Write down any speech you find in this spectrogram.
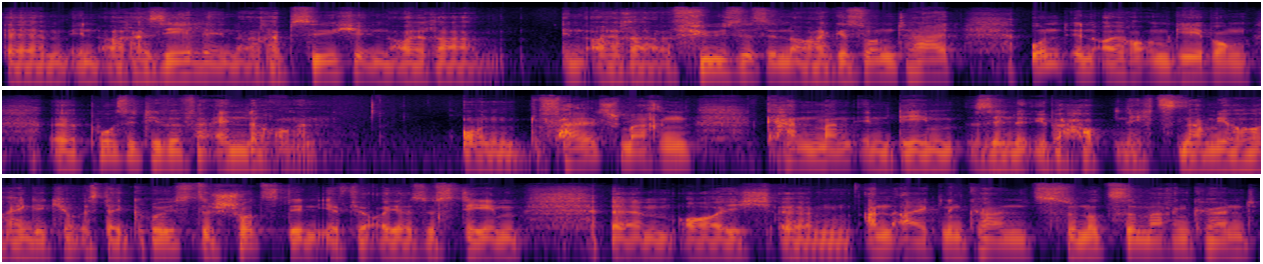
ähm, in eurer Seele, in eurer Psyche, in eurer in eurer Physis, in eurer Gesundheit und in eurer Umgebung äh, positive Veränderungen. Und falsch machen kann man in dem Sinne überhaupt nichts. Namyoho Rengekyo ist der größte Schutz, den ihr für euer System ähm, euch ähm, aneignen könnt, zunutze machen könnt.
